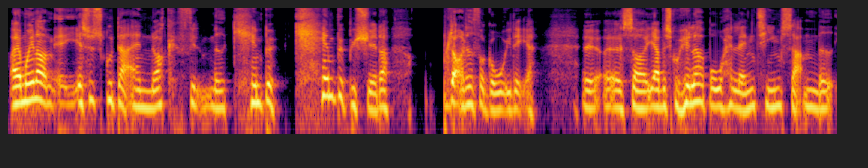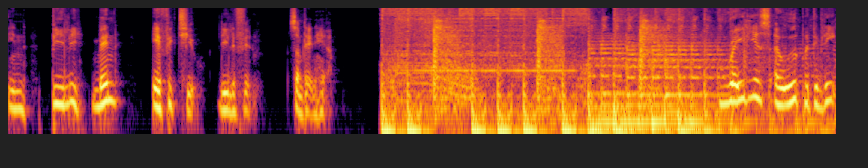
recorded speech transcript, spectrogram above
Og jeg må indrømme, jeg synes sgu, der er nok film med kæmpe, kæmpe budgetter blottet for gode idéer. Øh, øh, så jeg vil sgu hellere bruge halvanden time sammen med en billig, men effektiv lille film, som den her. Radius er ude på DVD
